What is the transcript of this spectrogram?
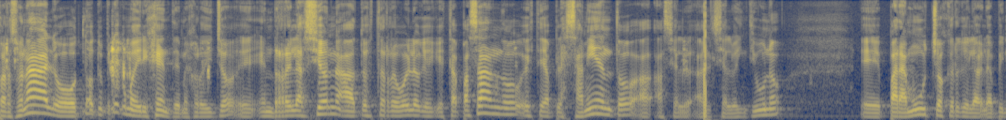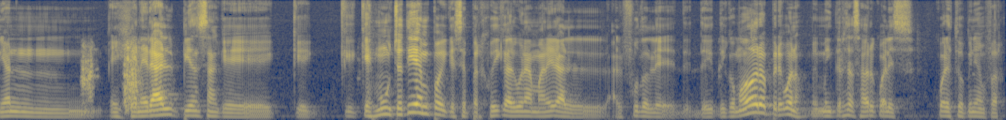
personal, o no, tu opinión como dirigente, mejor dicho, eh, en relación a todo este revuelo que, está pasando, este aplazamiento hacia el, hacia el 21. Eh, para muchos, creo que la, opinión en general piensan que, que, es mucho tiempo y que se perjudica de alguna manera al, fútbol de, Comodoro, pero bueno, me, interesa saber cuál es, cuál es tu opinión, Fer.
